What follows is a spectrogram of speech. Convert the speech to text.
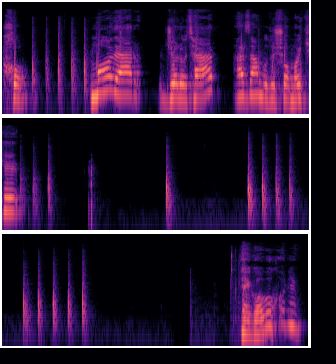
خب ما در جلوتر ارزم بود شما که نگاه بکنیم.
